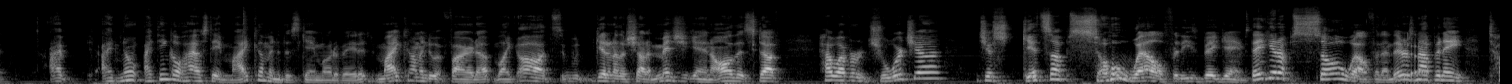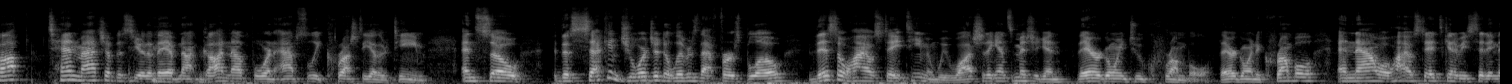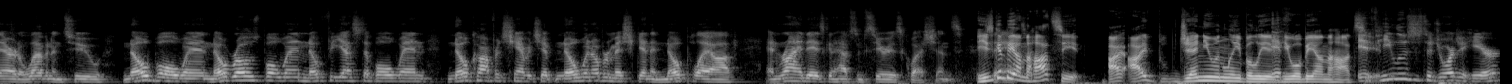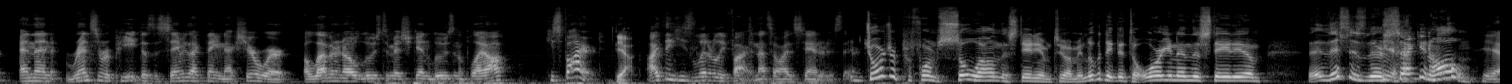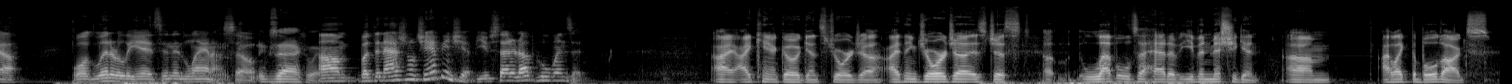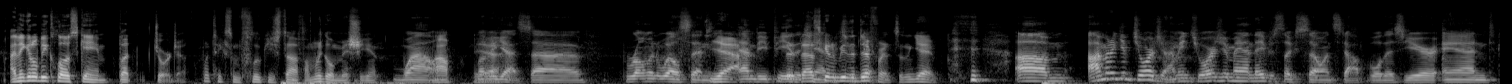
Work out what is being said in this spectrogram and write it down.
I I know. I think Ohio State might come into this game motivated. Might come into it fired up, like oh, it's, get another shot at Michigan, all this stuff. However, Georgia just gets up so well for these big games. They get up so well for them. There's not been a top ten matchup this year that they have not gotten up for and absolutely crushed the other team. And so the second Georgia delivers that first blow, this Ohio State team, and we watched it against Michigan, they are going to crumble. They are going to crumble, and now Ohio State's going to be sitting there at 11 and 2, no bowl win, no Rose Bowl win, no Fiesta Bowl win, no conference championship, no win over Michigan, and no playoff. And Ryan Day is going to have some serious questions. He's going to be on the hot seat. I, I genuinely believe If- he will be on the hot seat. If he loses to Georgia here and then rinse and repeat does the same exact thing next year where 11 and 0 lose to Michigan, lose in the playoff, he's fired. yeah. I think he's literally fired, and that's how high the standard is there. Georgia performed so well in the stadium too. I mean, look what they did to Oregon in this stadium. This is their Yeah. second home. Yeah. Well, it literally is in Atlanta. So, Exactly. um, but the national championship, you've set it up. Who wins it? I, I can't go against Georgia. I think Georgia is just uh, levels ahead of even Michigan. Um, I like the Bulldogs. I think it'll be a close game, but Georgia. I'm gonna take some fluky stuff. I'm gonna go Michigan. Wow. Wow. Let Yeah. me guess. Uh, Roman Wilson. yeah, MVP. Th- the that's gonna be the game. difference in the game. Um, I'm gonna give Georgia. I mean, Georgia, man, they've just looked so unstoppable this year, and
